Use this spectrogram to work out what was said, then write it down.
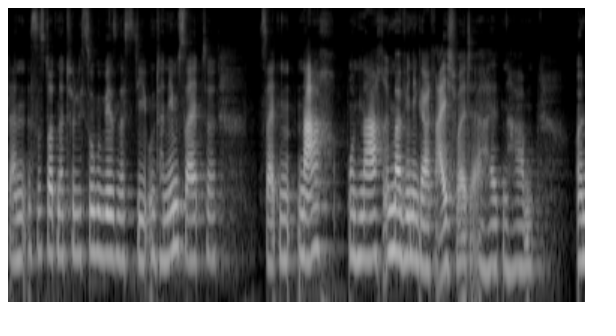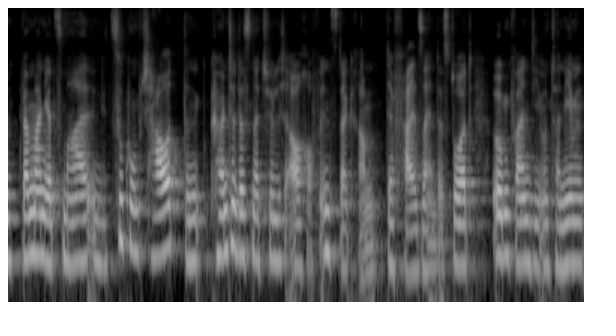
dann ist es dort natürlich so gewesen, dass die Unternehmensseite Seiten nach und nach immer weniger Reichweite erhalten haben. Und wenn man jetzt mal in die Zukunft schaut, dann könnte das natürlich auch auf Instagram der Fall sein, dass dort irgendwann die Unternehmen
